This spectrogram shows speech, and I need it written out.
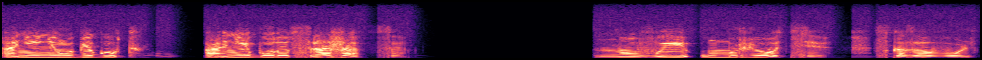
Они не убегут, они будут сражаться. «Но вы умрете», — сказал Вольт,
